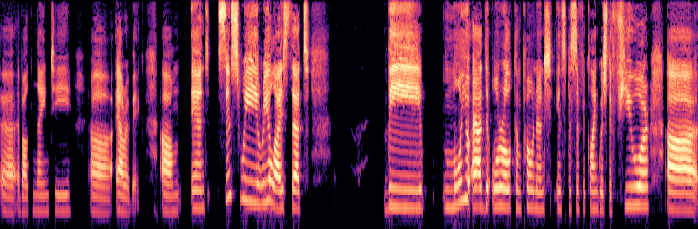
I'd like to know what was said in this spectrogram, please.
uh, about 90 uh, Arabic. Um, and since we realized that the more you add the oral component in specific language, the fewer uh,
